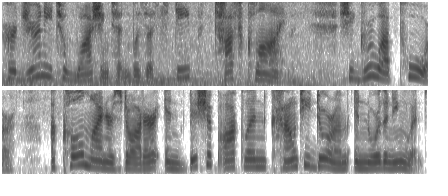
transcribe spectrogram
Her journey to Washington was a steep, tough climb. She grew up poor, a coal miner's daughter in Bishop Auckland, County Durham in northern England.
